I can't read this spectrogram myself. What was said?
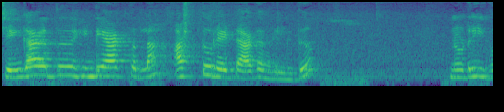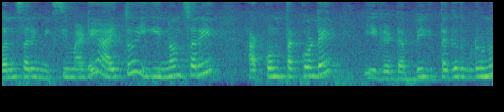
ಶೇಂಗಾದ ಹಿಂಡಿ ಹಾಕ್ತದಲ್ಲ ಅಷ್ಟು ರೆಡ್ ಆಗಂಗಿಲ್ಲ ಇದು. ನೋಡ್ರಿ ಈಗ ಒಂದು ಸರಿ ಮಿಕ್ಸಿ ಮಾಡಿ ಆಯಿತು, ಈಗ ಇನ್ನೊಂದು ಸರಿ ಹಾಕ್ಕೊಂಡು ತಕ್ಕೊಂಡೆ, ಈಗ ಡಬ್ಬಿಗೆ ತೆಗೆದು ಬಿಡೋಣ.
